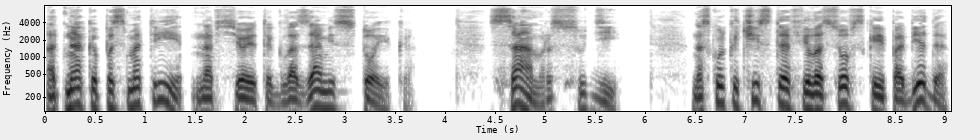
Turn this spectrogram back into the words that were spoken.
Однако посмотри на все это глазами стоика. Сам рассуди, насколько чисто философская победа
